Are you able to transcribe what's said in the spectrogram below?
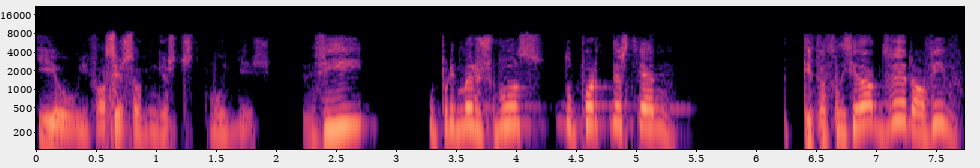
eu e vocês são minhas testemunhas, vi o primeiro esboço do Porto deste ano. Tive a felicidade de ver ao vivo.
